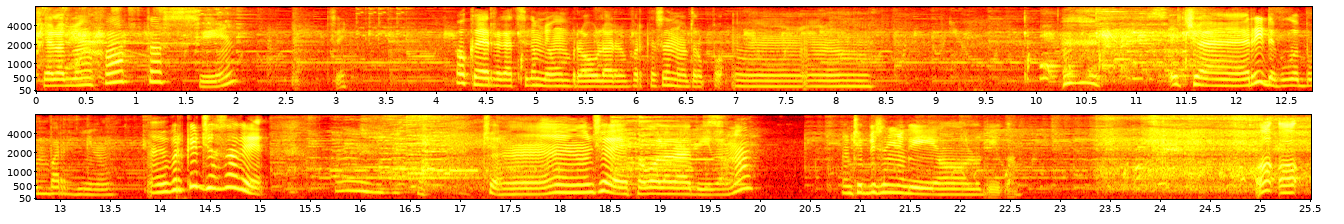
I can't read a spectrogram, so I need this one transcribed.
Ce l'abbiamo fatta? Sì. Sì. Ok, ragazzi, cambiamo un brawler perché sennò è troppo... Mm. E c'è... Ride pure bombardino. Eh, perché già sa che... Cioè, non c'è parola relativa, no? Non c'è bisogno che io lo dica. Oh oh.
